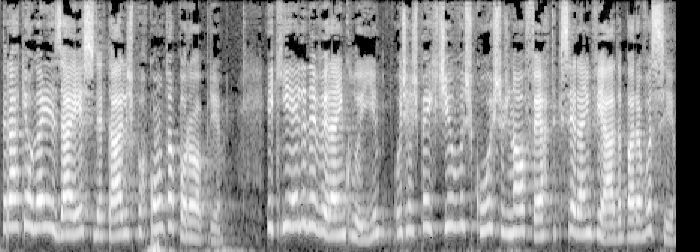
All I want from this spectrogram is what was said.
terá que organizar esses detalhes por conta própria e que ele deverá incluir os respectivos custos na oferta que será enviada para você.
